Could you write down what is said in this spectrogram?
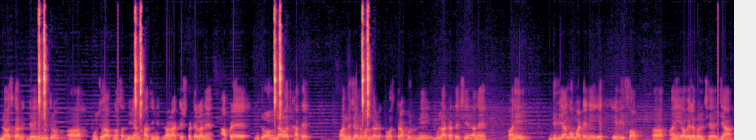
નમસ્કાર, જય હિન્દ મિત્રો. હું છું આપનો દિવ્યાંગ સાથી મિત્ર રાકેશ પટેલ અને આપણે મિત્રો અમદાવાદ ખાતે અંધજન મંડળ વસ્ત્રાપુરની મુલાકાતે છીએ અને અહીં દિવ્યાંગો માટેની એક એવી શોપ અહીં અવેલેબલ છે જ્યાં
